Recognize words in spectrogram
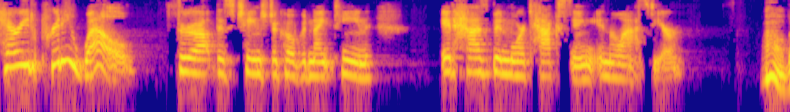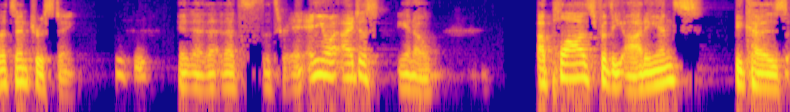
carried pretty well throughout this change to COVID 19, it has been more taxing in the last year. Wow, that's interesting. Mm-hmm. That, that's that's great. And you know, I just you know, applause for the audience because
